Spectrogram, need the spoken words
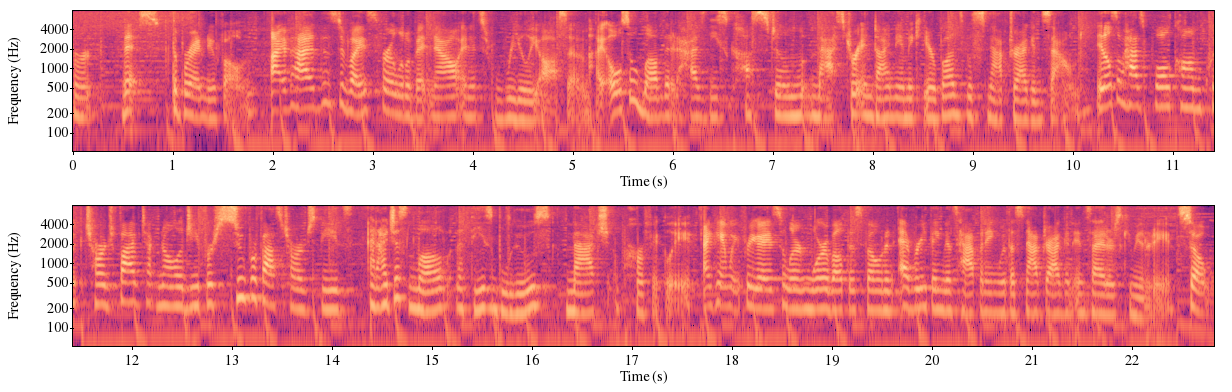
for this, the brand new phone. I've had this device for a little bit now and it's really awesome. I also love that it has these custom Master & Dynamic earbuds with Snapdragon sound. It also has Qualcomm Quick Charge 5 technology for super fast charge speeds, and I just love that these blues match perfectly. I can't wait for you guys to learn more about this phone and everything that's happening with the Snapdragon Insiders community. So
